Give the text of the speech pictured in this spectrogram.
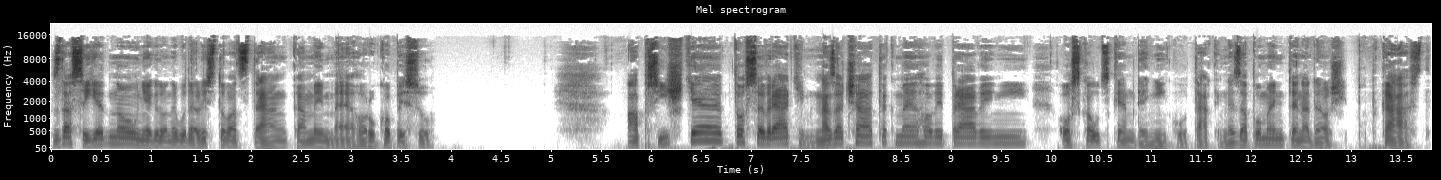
zda si jednou někdo nebude listovat stránkami mého rukopisu. A příště to se vrátím na začátek mého vyprávění o skautském deníku, tak nezapomeňte na další podcast.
